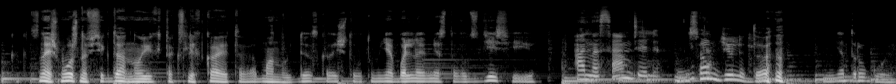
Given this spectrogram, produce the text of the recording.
Как, знаешь, можно всегда, но их так слегка это обмануть, да, сказать, что вот у меня больное место вот здесь и... А на самом деле? На самом так? деле, да. у меня другое.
